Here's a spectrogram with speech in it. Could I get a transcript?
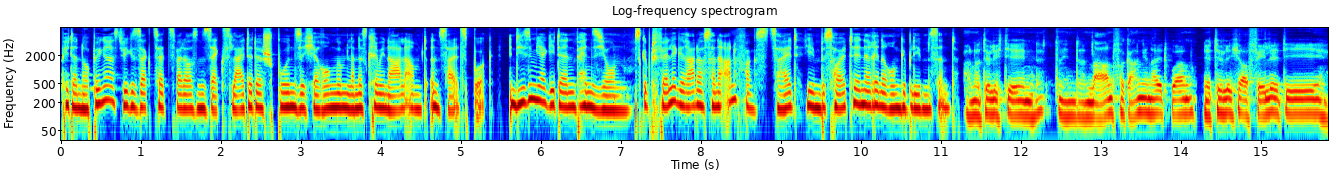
Peter Noppinger ist wie gesagt seit 2006 Leiter der Spurensicherung im Landeskriminalamt in Salzburg. In diesem Jahr geht er in Pension. Es gibt Fälle gerade aus seiner Anfangszeit, die ihm bis heute in Erinnerung geblieben sind. Natürlich, die in, in der nahen Vergangenheit waren. Natürlich auch Fälle, die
